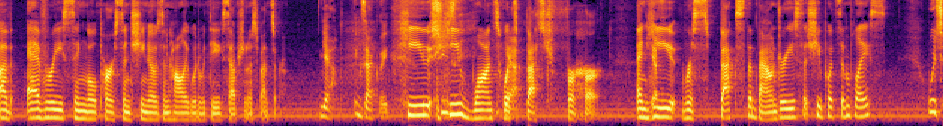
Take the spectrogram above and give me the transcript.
of every single person she knows in Hollywood, with the exception of Spencer. Yeah, exactly. He She's- he wants what's yeah. best for her, and he respects the boundaries that she puts in place. Which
